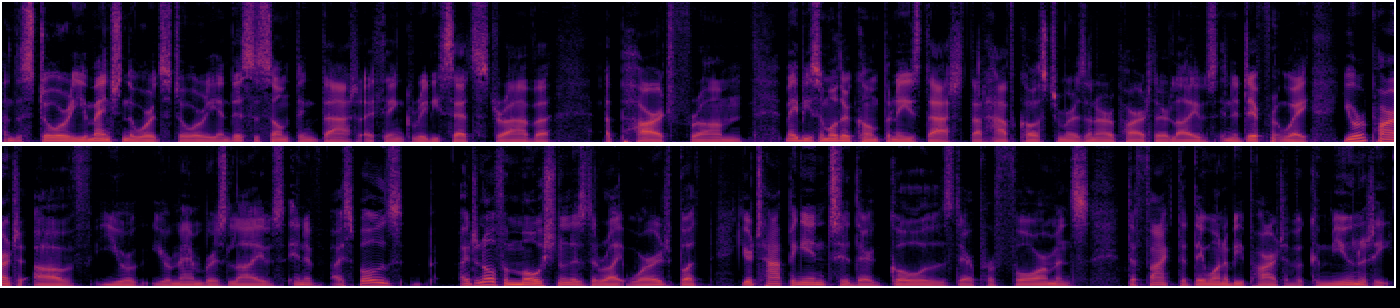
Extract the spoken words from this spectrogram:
And the story, you mentioned the word story, and this is something that I think really sets Strava apart from maybe some other companies that that have customers and are a part of their lives in a different way. You're part of your your members' lives in a, I suppose I don't know if emotional is the right word, but you're tapping into their goals, their performance, the fact that they want to be part of a community.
